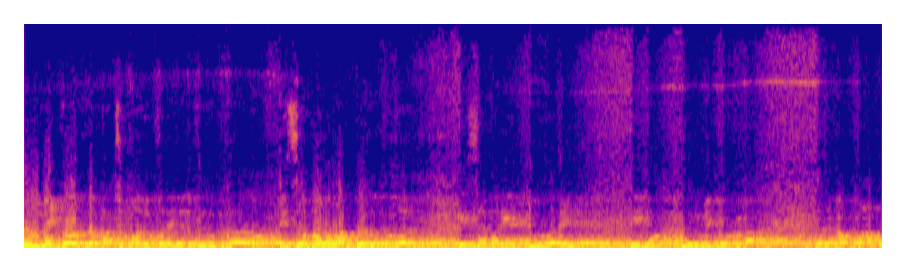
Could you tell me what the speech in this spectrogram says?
உரிமை கோருதல் மற்றும் மறுப்புரைகள் பெறும் காலம் டிசம்பர் ஒன்பது முதல் டிசம்பர் எட்டு வரை நீங்கள் உரிமை கோரலாம். அதை நாம் ஃபார்ம்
